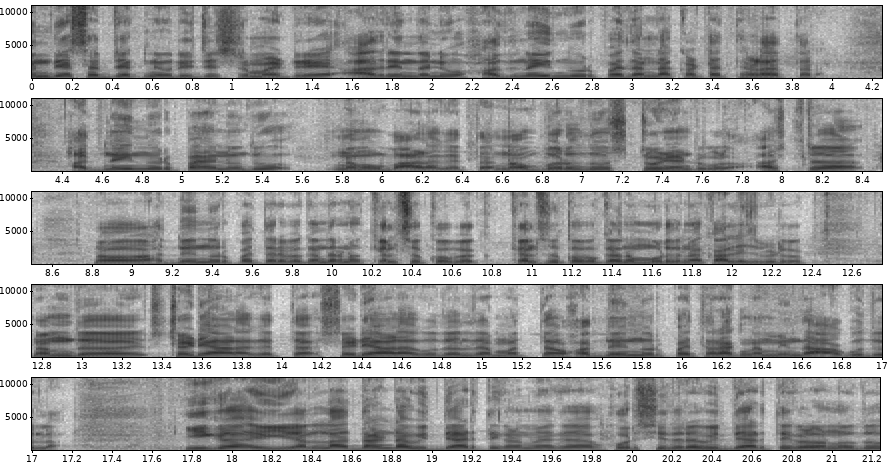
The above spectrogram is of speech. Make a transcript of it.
ಒಂದೇ ಸಬ್ಜೆಕ್ಟ್ ನೀವು ರಿಜಿಸ್ಟರ್ ಮಾಡಿರಿ. ಆದ್ದರಿಂದ ನೀವು ಹದಿನೈದು ನೂರು ರೂಪಾಯಿ ದಂಡ ಕಟ್ಟತ್ತೆ ಹೇಳತ್ತಾರ. ಹದಿನೈದು ನೂರು ರೂಪಾಯಿ ಅನ್ನೋದು ನಮಗೆ ಭಾಳ ಆಗತ್ತೆ. ನಾವು ಬರೋದು ಸ್ಟೂಡೆಂಟ್ಗಳು ಅಷ್ಟು ನಾವು ಹದಿನೈದು ನೂರು ರೂಪಾಯಿ ತರಬೇಕಂದ್ರೆ ನಾವು ಕೆಲ್ಸಕ್ಕೆ ಹೋಗ್ಬೇಕು. ಕೆಲ್ಸಕ್ಕೆ ಹೋಗ್ಬೇಕಂದ್ರೆ ಮೂರು ದಿನ ಕಾಲೇಜ್ ಬಿಡ್ಬೇಕು. ನಮ್ದು ಸ್ಟಡಿ ಹಾಳಾಗುತ್ತೆ ಸ್ಟಡಿ ಹಾಳಾಗೋದಲ್ದೆ ಮತ್ತು ಹದಿನೈದು ನೂರು ರೂಪಾಯಿ ತರಕ್ಕೆ ನಮ್ಮಿಂದ ಆಗೋದಿಲ್ಲ. ಈಗ ಎಲ್ಲ ದಂಡ ವಿದ್ಯಾರ್ಥಿಗಳ ಮ್ಯಾಗ ಹೊರಿಸಿದ್ರೆ ವಿದ್ಯಾರ್ಥಿಗಳು ಅನ್ನೋದು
